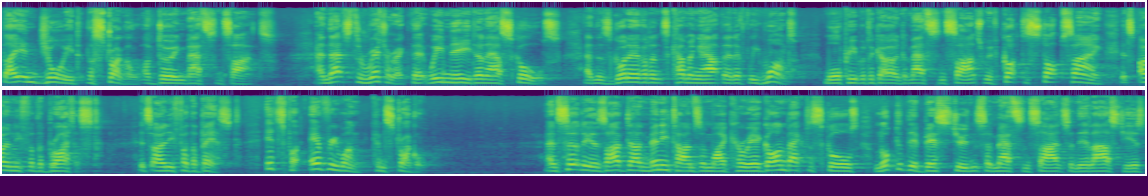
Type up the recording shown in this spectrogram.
They enjoyed the struggle of doing maths and science. And that's the rhetoric that we need in our schools. And there's good evidence coming out that if we want more people to go into maths and science. We've got to stop saying it's only for the brightest, it's only for the best. It's for everyone can struggle. And certainly, as I've done many times in my career, gone back to schools, looked at their best students in maths and science in their last years,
